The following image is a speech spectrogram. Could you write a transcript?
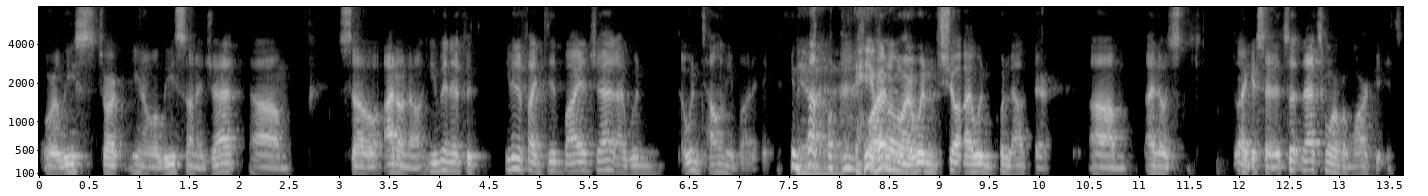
or at least start you know a lease on a jet? Um, so I don't know. Even if it, even if I did buy a jet, I wouldn't, I wouldn't tell anybody. You know? Yeah, yeah. or, I, or, I, wouldn't show, I wouldn't put it out there. Um, I know it's like I said, it's a, that's more of a market. It's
